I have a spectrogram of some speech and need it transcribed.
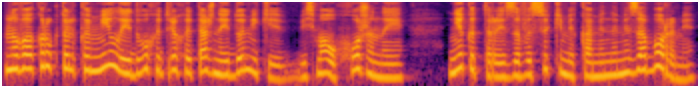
Но вокруг только милые двух- и трехэтажные домики, весьма ухоженные, некоторые за высокими каменными заборами.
